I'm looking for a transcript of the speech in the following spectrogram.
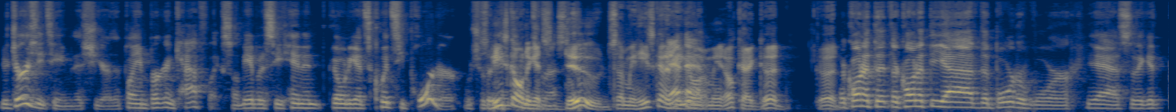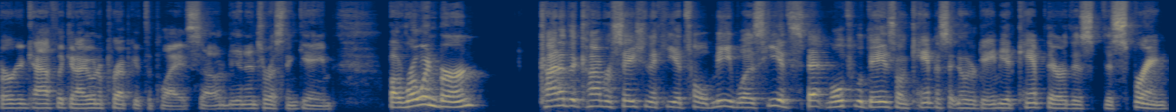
New Jersey team this year. They're playing Bergen Catholic, so I'll be able to see him in, going against Quincy Porter, which So he's going against dudes. I mean, he's going to Yeah, be going. I mean, okay, good, good. They're calling it the they're calling it the uh the border war. Yeah, so they get Bergen Catholic and Iona Prep get to play. So it'll be an interesting game. But Rowan Byrne, kind of the conversation that he had told me was he had spent multiple days on campus at Notre Dame. He had camped there this this spring.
